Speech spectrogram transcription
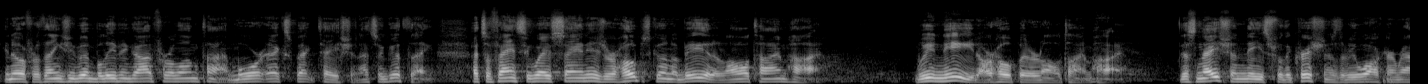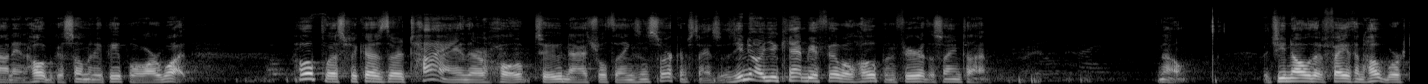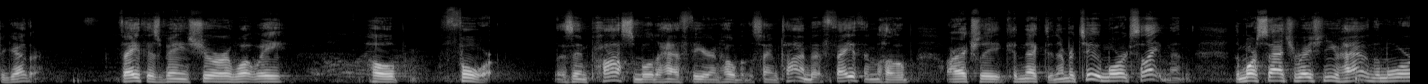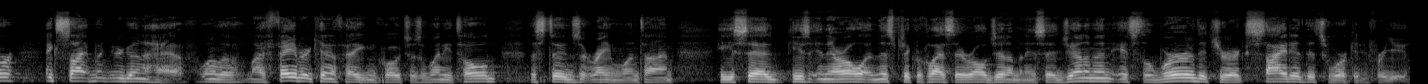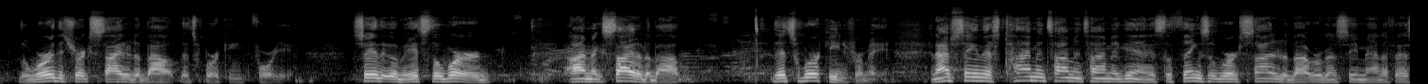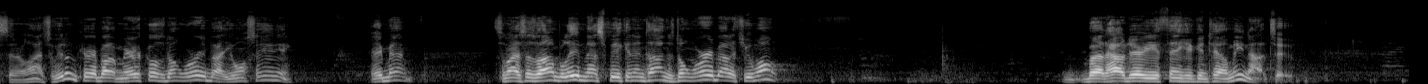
You know, for things you've been believing God for a long time. More expectation. That's a good thing. That's a fancy way of saying is your hope's going to be at an all-time high. We need our hope at an all-time high. This nation needs for the Christians to be walking around in hope because so many people are what? hopeless because they're tying their hope to natural things and circumstances. You know, you can't be filled with hope and fear at the same time. No. But you know that faith and hope work together. Faith is being sure of what we hope for. It's impossible to have fear and hope at the same time, but faith and hope are actually connected. Number two, more excitement. The more saturation you have, the more excitement you're going to have. One of the, my favorite Kenneth Hagin quotes is when he told the students at Rhema one time, he said, he's, and they're all in this particular class, they were all gentlemen. He said, Gentlemen, it's the word that you're excited that's working for you. The word that you're excited about that's working for you. Say that with me. It's the word I'm excited about that's working for me. And I've seen this time and time and time again. It's the things that we're excited about we're going to see manifest in our lives. So we don't care about miracles. Don't worry about it. You won't see anything. Amen. Somebody says, well, I don't believe in that speaking in tongues. Don't worry about it. You won't. But how dare you think you can tell me not to?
